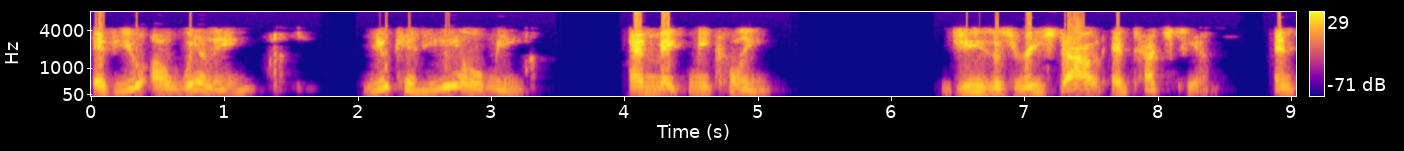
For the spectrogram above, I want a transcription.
if you are willing, you can heal me and make me clean. Jesus reached out and touched him and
